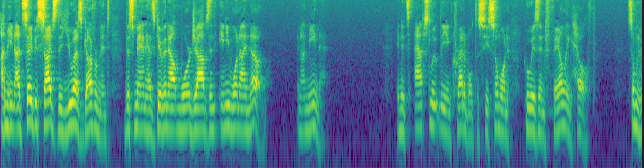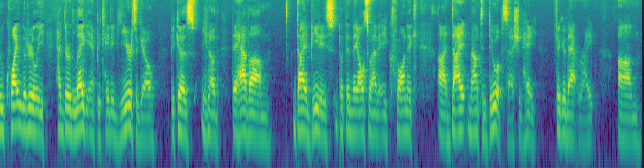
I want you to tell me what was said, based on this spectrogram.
I mean, I'd say besides the US government, this man has given out more jobs than anyone I know. And I mean that. And it's absolutely incredible to see someone who is in failing health, someone who quite literally had their leg amputated years ago because, you know, they have um, diabetes, but then they also have a chronic uh, diet Mountain Dew obsession. Hey, figure that right. Um,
